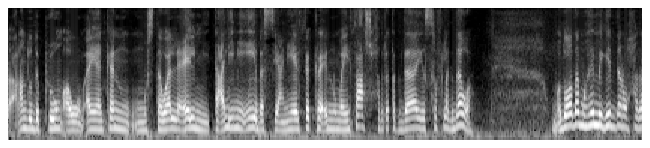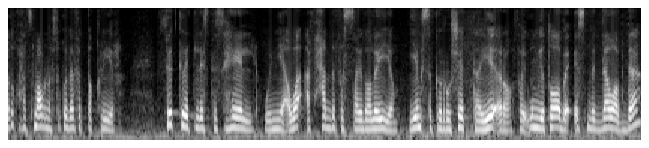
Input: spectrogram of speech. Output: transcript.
عنده دبلوم أو ايا كان مستواه العلمي التعليمي إيه بس يعني هي الفكرة إنه ما ينفعش حضرتك ده يصرف لك دواء. الموضوع ده مهم جدا وحضراتكم هتسمعوا بنفسكم ده في التقرير. فكرة الاستسهال وإني أوقف حد في الصيدلية يمسك الروشتة يقرأ فيقوم يطابق اسم الدواء بده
